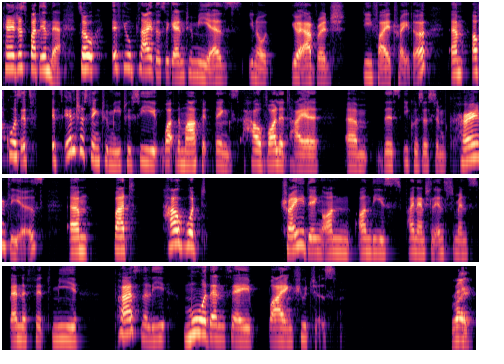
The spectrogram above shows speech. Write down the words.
Can I just butt in there? So if you apply this again to me as, you know, your average DeFi trader, um, of course it's it's interesting to me to see what the market thinks, how volatile um, this ecosystem currently is. Um, but how would trading on on these financial instruments benefit me personally more than say buying futures? Right.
